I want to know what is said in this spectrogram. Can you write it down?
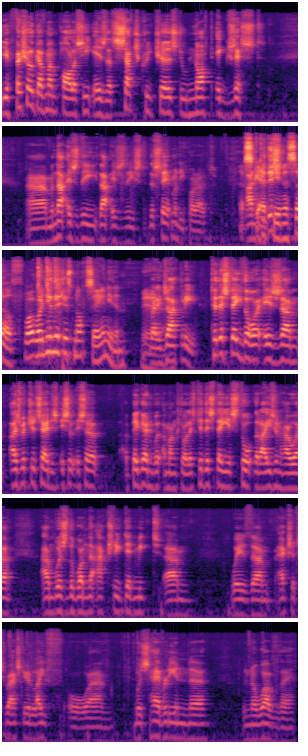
The official government policy is that such creatures do not exist. Um, and that is the that is the the statement he put out. That's and sketchy this, in itself. Why, why didn't he just not say anything? Yeah. Well, exactly. To this day, though, is um, as Richard said, it's, it's a, it's a, a big one amongst all this. To this day, it's thought that Eisenhower um, was the one that actually did meet um, with um, extraterrestrial life, or um, was heavily in the, the know of there.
